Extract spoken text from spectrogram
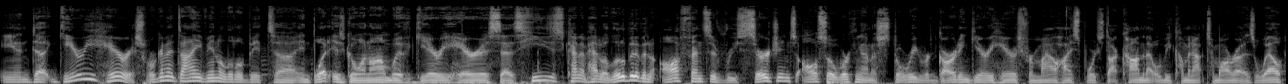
And uh, Gary Harris, we're going to dive in a little bit uh, in what is going on with Gary Harris as he's kind of had a little bit of an offensive resurgence, also working on a story regarding Gary Harris for MileHighSports.com that will be coming out tomorrow as well.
